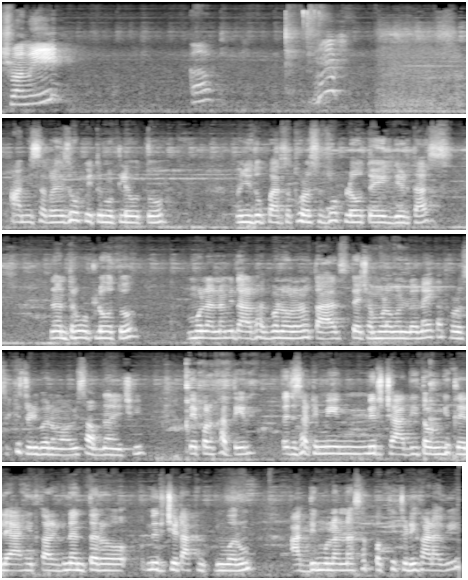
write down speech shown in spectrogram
स्वामी आम्ही सगळे झोपेतून उठले होतो म्हणजे दुपारचं थोडंसं झोपलं होतं एक दीड तास नंतर उठलो होतो मुलांना मी डाळ भात बनवला नव्हता आज त्याच्यामुळं म्हणलं नाही का थोडंसं खिचडी बनवावी साबुदाण्याची ते पण खातील त्याच्यासाठी मी मिरच्या आधी तळून घेतलेल्या आहेत कारण की नंतर मिरची टाकून वरून. आधी मुलांना सप्पक खिचडी काढावी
